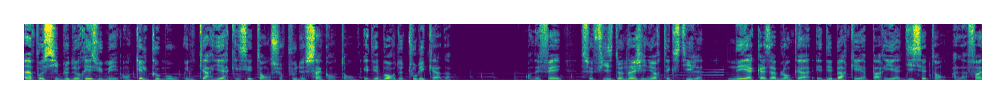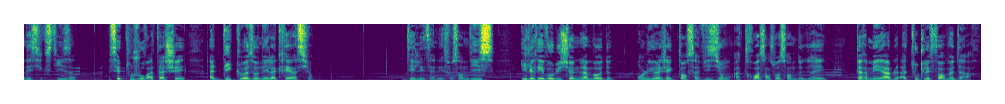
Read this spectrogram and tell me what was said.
Impossible de résumer en quelques mots une carrière qui s'étend sur plus de 50 ans et déborde tous les cadres. En effet, ce fils d'un ingénieur textile, né à Casablanca et débarqué à Paris à 17 ans à la fin des 60s, s'est toujours attaché à décloisonner la création. Dès les années 70, il révolutionne la mode en lui injectant sa vision à 360 degrés, perméable à toutes les formes d'art.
